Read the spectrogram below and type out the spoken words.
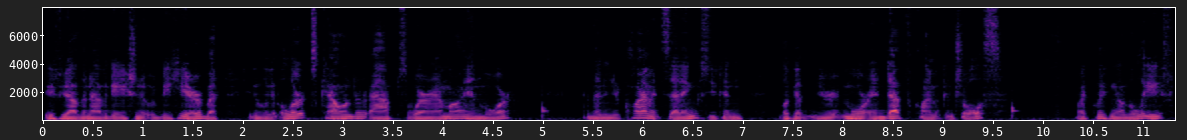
if you have the navigation, it would be here, but you can look at alerts, calendar, apps, where am I, and more. And then in your climate settings, you can look at your more in-depth climate controls. By clicking on the leaf,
